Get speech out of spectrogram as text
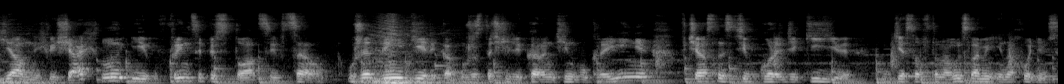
явных вещах, ну и в принципе ситуации в целом. Уже две недели как ужесточили карантин в Украине, в частности в городе Киеве, где, собственно, мы с вами и находимся.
